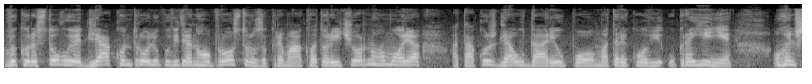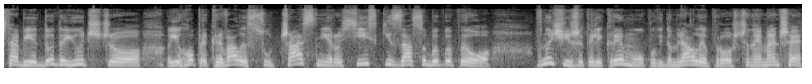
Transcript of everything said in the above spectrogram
використовує для контролю повітряного простору, зокрема акваторії Чорного моря, а також для ударів по материковій Україні. У генштабі додають, що його прикривали сучасні російські засоби ППО. Вночі жителі Криму повідомляли про щонайменше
